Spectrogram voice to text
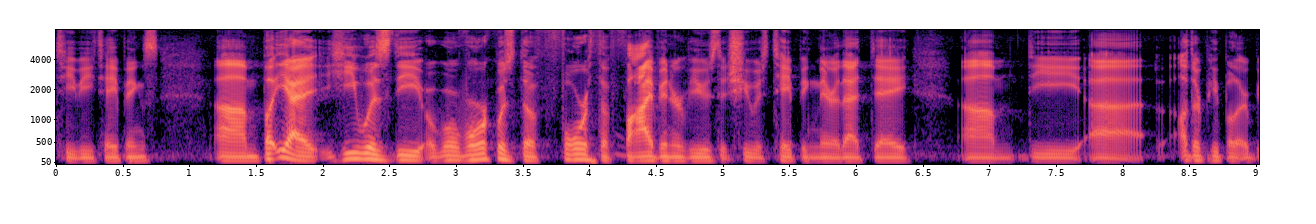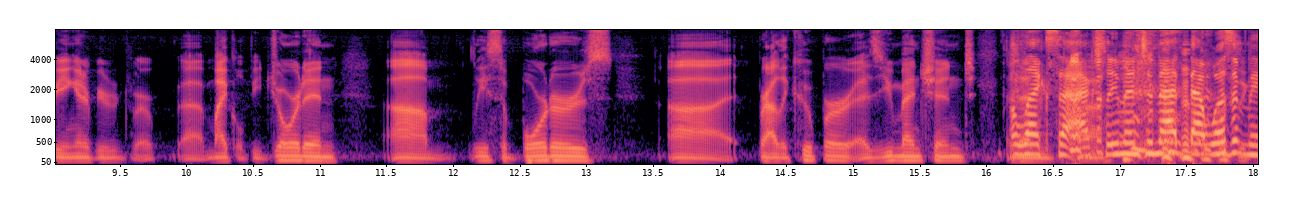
TV tapings. Um, but yeah, he was the O'Rourke was the fourth of five interviews that she was taping there that day. Um, the uh, other people that were being interviewed were uh, Michael B. Jordan, um, Lisa Borders, uh, Bradley Cooper, as you mentioned. and, Alexa uh, actually mentioned that. That wasn't me.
